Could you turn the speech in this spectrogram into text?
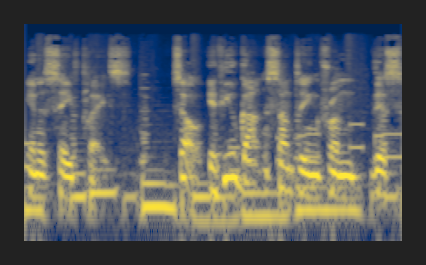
in a safe place. So, if you've gotten something from this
